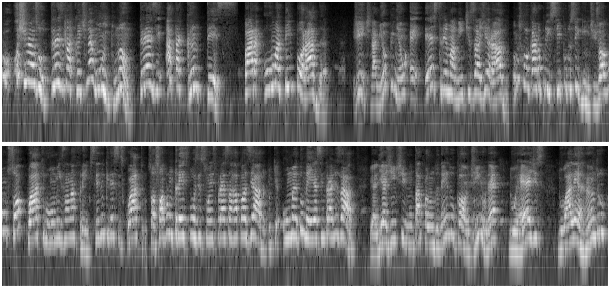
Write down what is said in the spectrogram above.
Ô, ô Azul, 13 atacantes não é muito, não. 13 atacantes para uma temporada. Gente, na minha opinião, é extremamente exagerado. Vamos colocar o princípio do seguinte: jogam só quatro homens lá na frente, sendo que desses quatro só sobram três posições para essa rapaziada, porque uma é do meia centralizado. E ali a gente não tá falando nem do Claudinho, né? Do Regis, do Alejandro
